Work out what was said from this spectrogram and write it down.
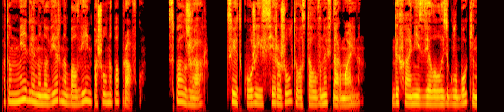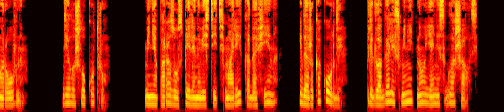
Потом медленно, но верно Балвейн пошел на поправку. Спал жар, Цвет кожи из серо-желтого стал вновь нормальным. Дыхание сделалось глубоким и ровным. Дело шло к утру. Меня по разу успели навестить Марика, Дофина и даже Кокорди. Предлагали сменить, но я не соглашалась.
